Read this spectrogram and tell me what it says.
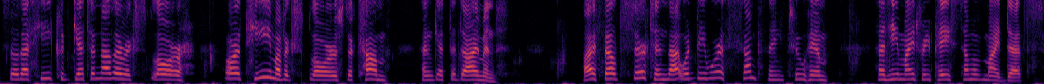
so that he could get another explorer or a team of explorers to come and get the diamond. I felt certain that would be worth something to him, and he might repay some of my debts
